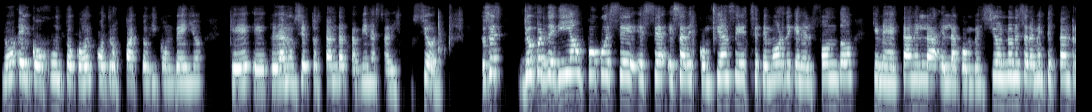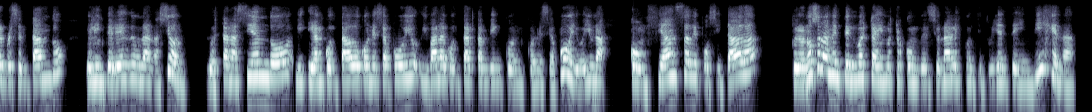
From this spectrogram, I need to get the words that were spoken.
¿no? en conjunto con otros pactos y convenios que eh, le dan un cierto estándar también a esa discusión. Entonces, yo perdería un poco ese, esa desconfianza y ese temor de que en el fondo quienes están en la, en la convención no necesariamente están representando el interés de una nación. Lo están haciendo y, han contado con ese apoyo y van a contar también con, con, ese apoyo. Hay una confianza depositada, pero no solamente en nuestras y nuestros convencionales constituyentes indígenas,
